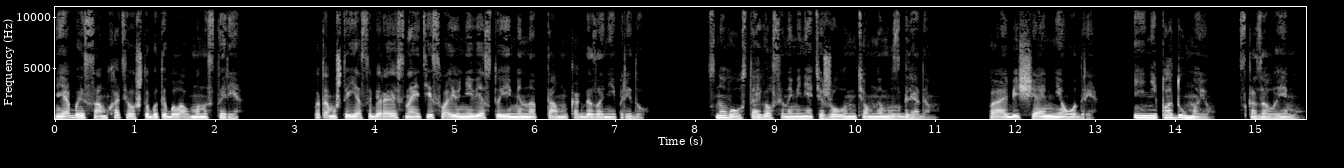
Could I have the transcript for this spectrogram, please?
я бы и сам хотел, чтобы ты была в монастыре. Потому что я собираюсь найти свою невесту именно там, когда за ней приду. Снова уставился на меня тяжелым темным взглядом. «Пообещай мне, Одри». «И не подумаю», — сказала ему.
